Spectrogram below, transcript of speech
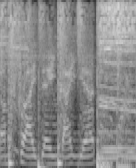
on a Friday night yet.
